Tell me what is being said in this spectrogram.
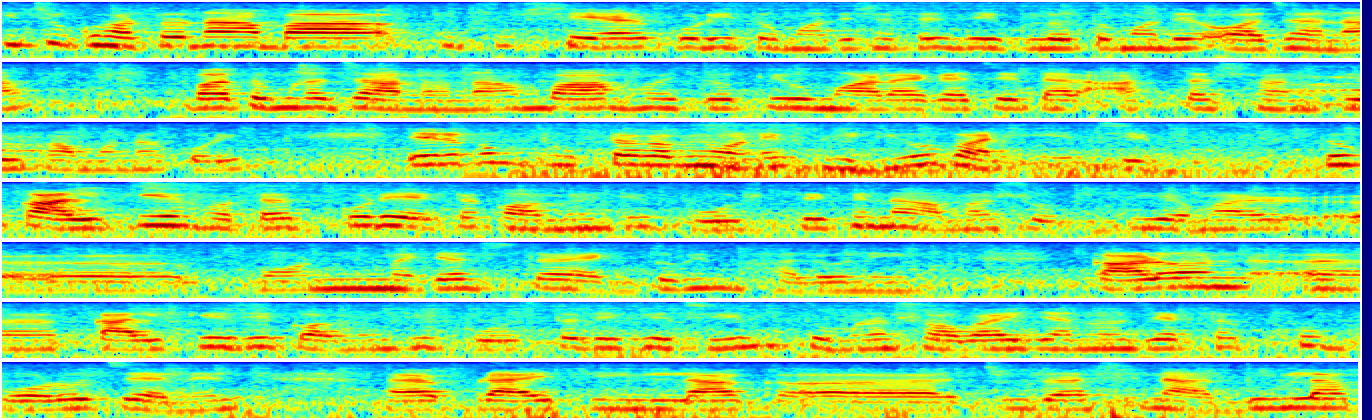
কিছু ঘটনা বা কিছু শেয়ার করি তোমাদের সাথে যেগুলো তোমাদের অজানা বা তোমরা জানো না বা হয়তো কেউ মারা গেছে, তার আত্মার শান্তিও কামনা করি। এরকম টুকটাক আমি অনেক ভিডিও বানিয়েছি। তো কালকে হঠাৎ করে একটা কমিউনিটি পোস্ট দেখে না আমার সত্যি আমার মন মেজাজটা একদমই ভালো নেই। কারণ কালকে যে কমিউনিটি পোস্টটা দেখেছি, তোমরা সবাই জানো যে একটা খুব বড় চ্যানেল প্রায় তিন লাখ চুরাশি না, দু লাখ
